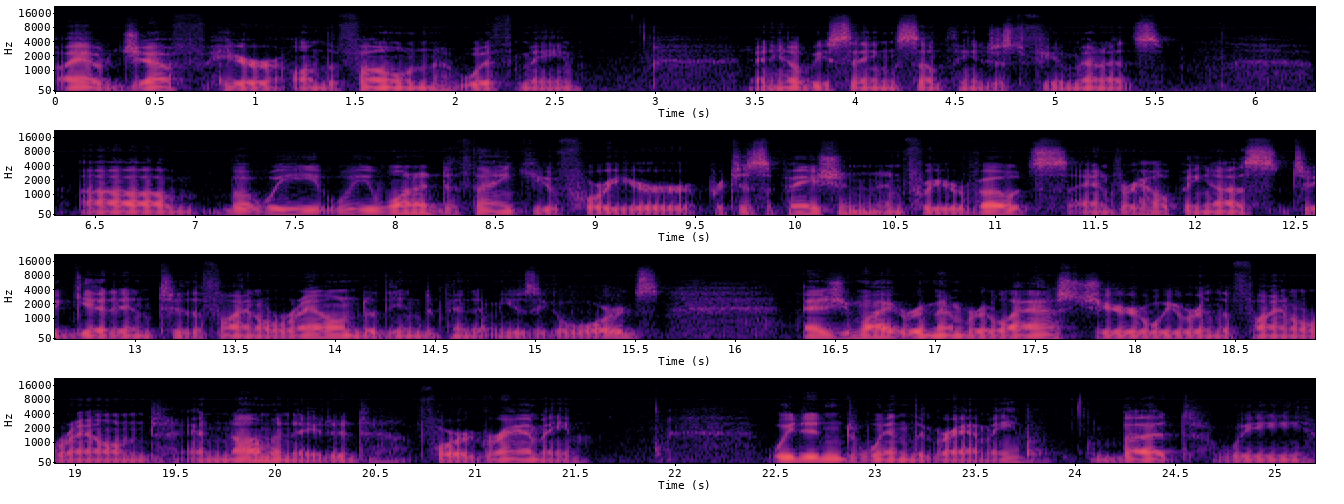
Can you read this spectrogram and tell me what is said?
I have Jeff here on the phone with me, and he'll be saying something in just a few minutes. Um, but we, we wanted to thank you for your participation and for your votes and for helping us to get into the final round of the Independent Music Awards. As you might remember, last year we were in the final round and nominated for a Grammy. We didn't win the Grammy, but we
